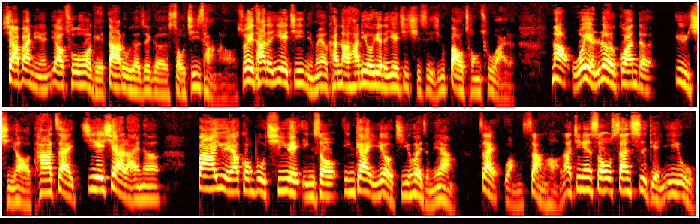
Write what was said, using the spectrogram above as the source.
下半年要出货给大陆的这个手机厂哦，所以它的业绩你没有看到，它六月的业绩其实已经爆冲出来了。那我也乐观的预期哈，它在接下来呢，八月要公布七月营收，应该也有机会怎么样？再往上哈，那今天收三四点一五，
